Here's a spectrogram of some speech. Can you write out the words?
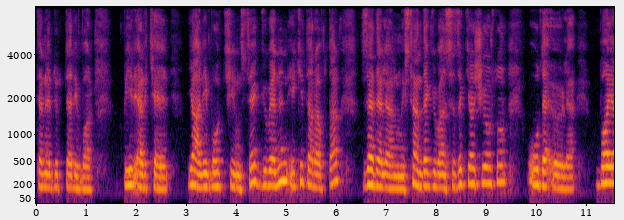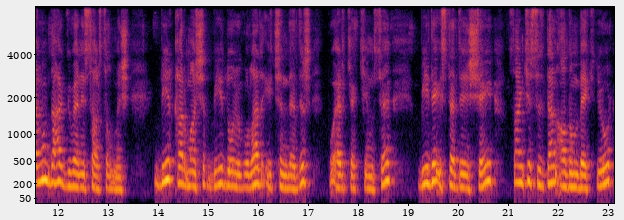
teneddütleri var. Bir erkeğin yani bu kimse güvenin iki taraftan zedelenmiş. Sen de güvensizlik yaşıyorsun. O da öyle. Bayanın daha güveni sarsılmış. Bir karmaşık bir duygular içindedir bu erkek kimse. Bir de istediği şey sanki sizden adım bekliyor.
